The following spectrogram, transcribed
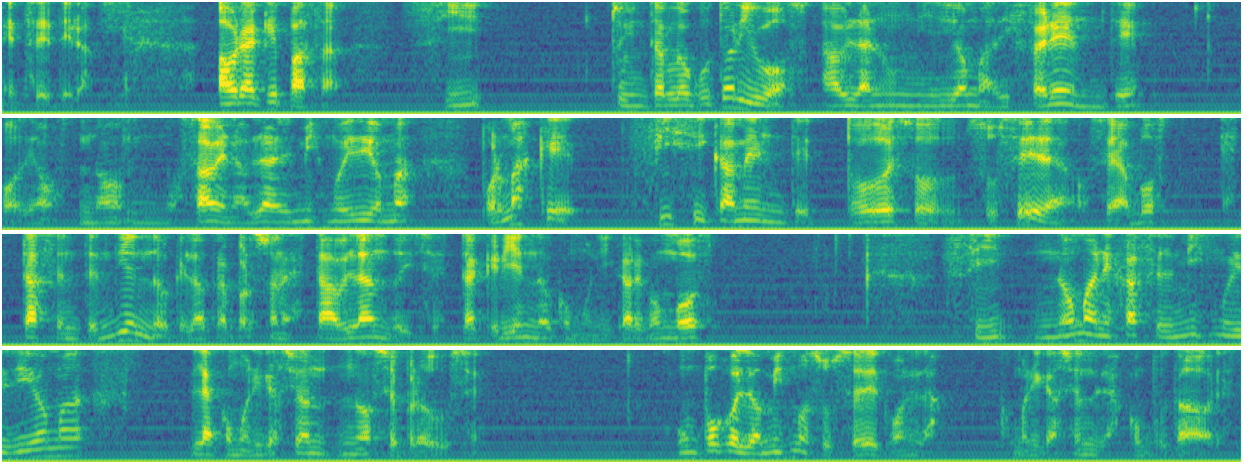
etc. Ahora, ¿qué pasa? Si tu interlocutor y vos hablan un idioma diferente, o digamos, no, no saben hablar el mismo idioma, por más que físicamente todo eso suceda, o sea, vos estás entendiendo que la otra persona está hablando y se está queriendo comunicar con vos, si no manejas el mismo idioma, la comunicación no se produce. Un poco lo mismo sucede con la comunicación de las computadoras.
